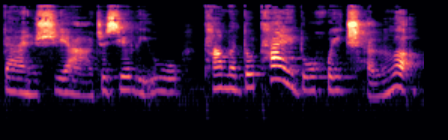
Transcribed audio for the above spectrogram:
但是呀，这些礼物它们都太多灰尘了。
